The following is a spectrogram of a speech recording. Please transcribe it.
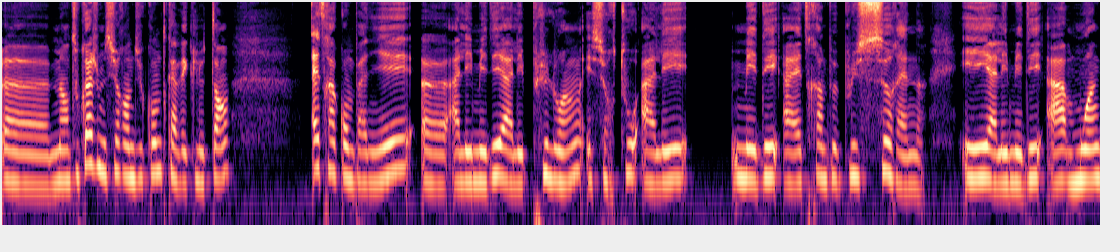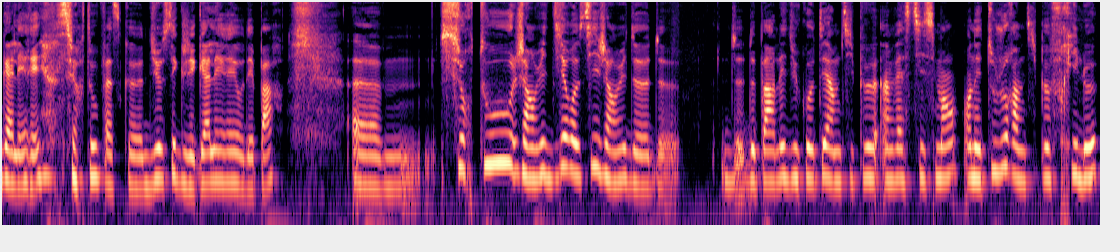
Euh, mais en tout cas, je me suis rendu compte qu'avec le temps, être accompagnée euh, allait m'aider à aller plus loin et surtout allait m'aider à être un peu plus sereine et allait m'aider à moins galérer, surtout parce que Dieu sait que j'ai galéré au départ. Euh, surtout, j'ai envie de dire aussi, j'ai envie de, parler du côté un petit peu investissement. On est toujours un petit peu frileux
